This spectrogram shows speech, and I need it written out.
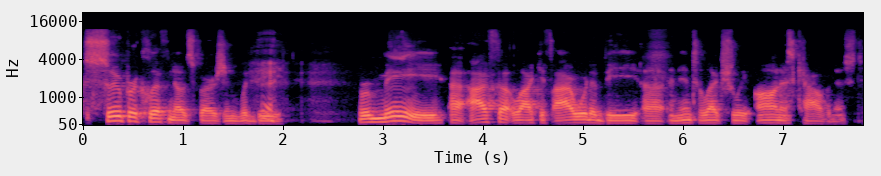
super Cliff Notes version would be. for me, uh, I felt like if I were to be uh, an intellectually honest Calvinist,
